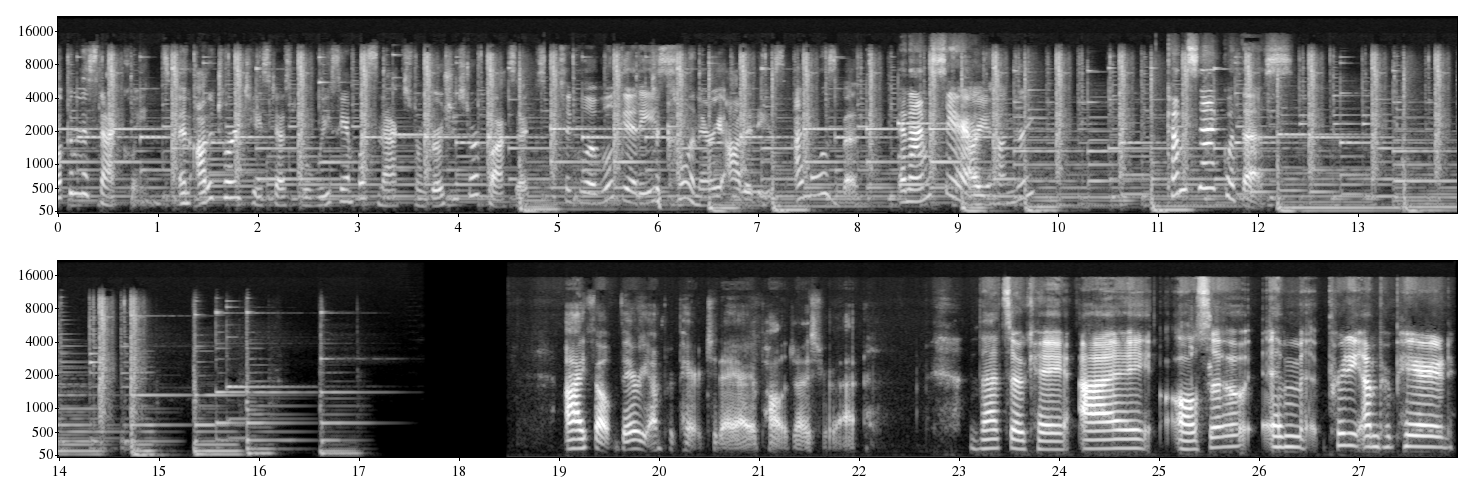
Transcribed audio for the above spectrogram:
Welcome to Snack Queens, an auditory taste test where we sample snacks from grocery store classics to global goodies to culinary oddities. I'm Elizabeth. And I'm Sarah. Are you hungry? Come snack with us. I felt very unprepared today. I apologize for that. That's okay. I also am pretty unprepared,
